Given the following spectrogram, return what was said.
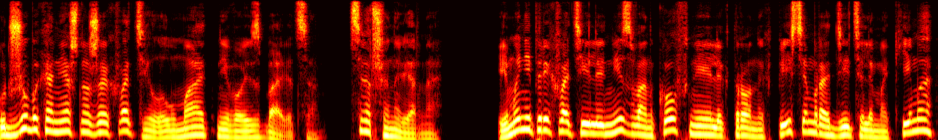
У Джубы, конечно же, хватило ума от него избавиться. Совершенно верно. И мы не перехватили ни звонков, ни электронных писем родителям Акима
